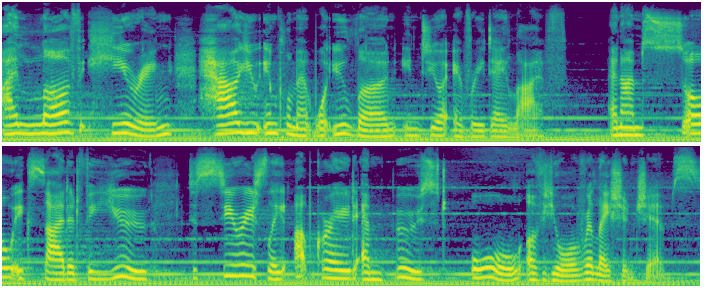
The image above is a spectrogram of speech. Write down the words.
I love hearing how you implement what you learn into your everyday life. And I'm so excited for you to seriously upgrade and boost all of your relationships.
